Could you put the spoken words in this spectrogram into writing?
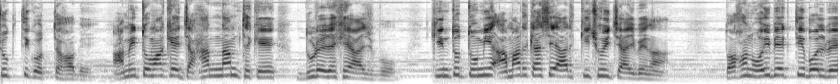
চুক্তি করতে হবে। আমি তোমাকে জাহান্নাম থেকে দূরে রেখে আসব, কিন্তু তুমি আমার কাছে আর কিছুই চাইবে না। তখন ওই ব্যক্তি বলবে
